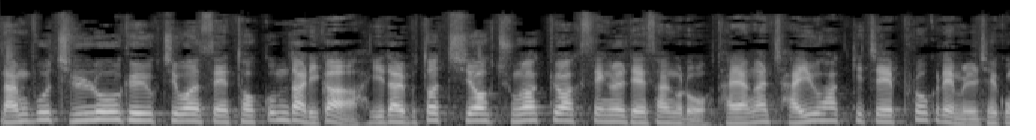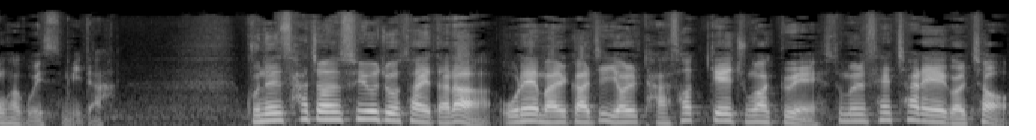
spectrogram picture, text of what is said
남구 진로교육지원센터 꿈다리가 이달부터 지역 중학교 학생을 대상으로 다양한 자유학기제 프로그램을 제공하고 있습니다. 군은 사전 수요조사에 따라 올해 말까지 15개 중학교에 23차례에 걸쳐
